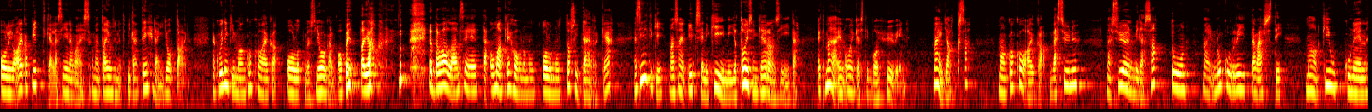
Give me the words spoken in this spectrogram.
oli jo aika pitkällä siinä vaiheessa, kun mä tajusin, että pitää tehdä jotain. Ja kuitenkin mä oon koko aika ollut myös joogan opettaja. ja tavallaan se, että oma keho on ollut mulle tosi tärkeä. Ja siltikin mä sain itseni kiinni jo toisen kerran siitä, että mä en oikeasti voi hyvin. Mä en jaksa. Mä oon koko aika väsynyt. Mä syön mitä sattuun. Mä en nuku riittävästi. Mä oon kiukkunen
